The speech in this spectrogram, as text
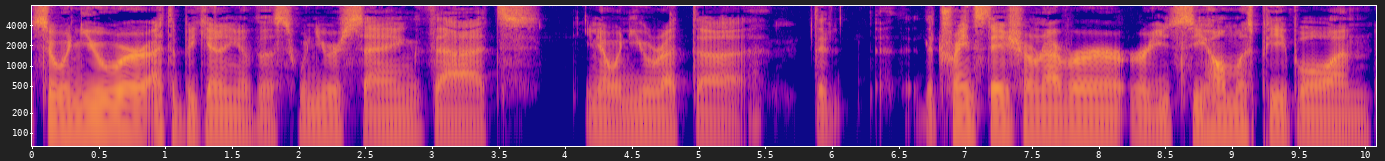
So when you were at the beginning of this, when you were saying that, you know, when you were at the the the train station or whatever, or you'd see homeless people, and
